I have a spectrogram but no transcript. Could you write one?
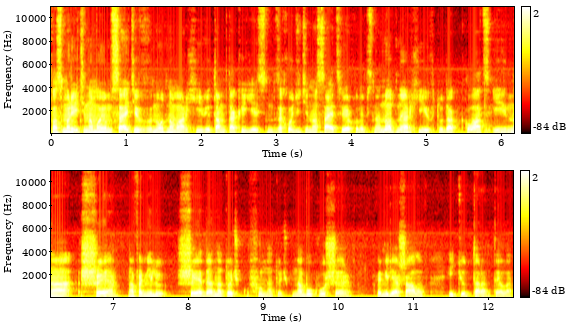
Посмотрите на моем сайте в нодном архиве, там так и есть. Заходите на сайт, сверху написано нодный архив, туда клац и на ше, на фамилию ше, да, на точку, фу, на точку, на букву ше, фамилия Шалов, этюд Тарантелла.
